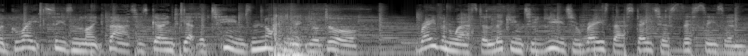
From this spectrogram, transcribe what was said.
a great season like that is going to get the teams knocking at your door. Ravenwest are looking to you to raise their status this season.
